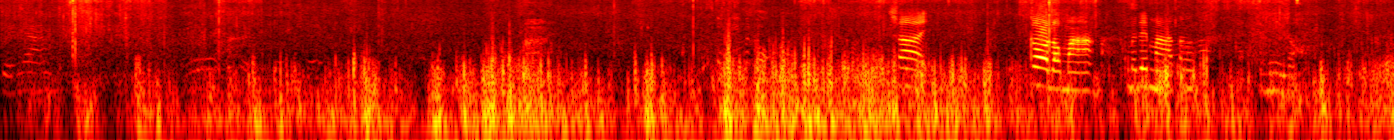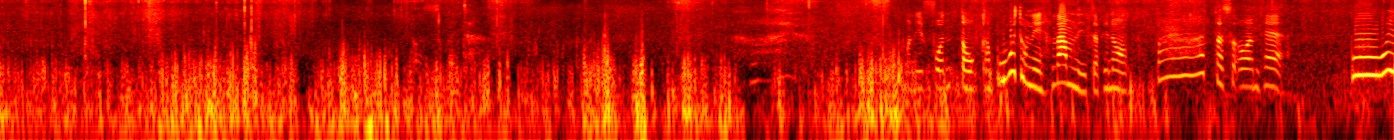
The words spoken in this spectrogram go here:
สวยงาม ใช่ ก็ เรามาไม่ได้มาตั้งนี่เนาะวันนี้ฝนตกครับอุ้ยตรงนี้ล่ำนี่จ้ะพี่น้องป้าตะสะออนแท้ปุ้ย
